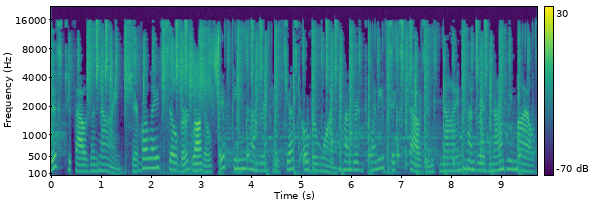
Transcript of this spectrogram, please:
This 2009 Chevrolet Silverado 1500 has just over 126,990 miles.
